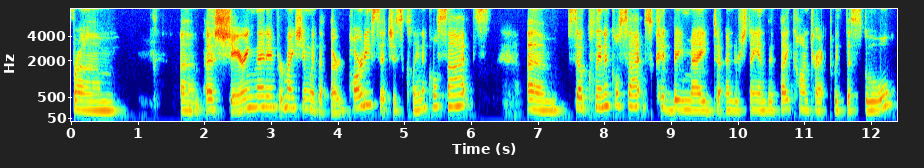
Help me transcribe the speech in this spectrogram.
from um, us sharing that information with a third party, such as clinical sites. Um, so, clinical sites could be made to understand that they contract with the school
